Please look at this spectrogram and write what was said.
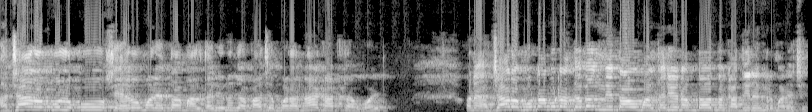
હજારો લોકો શહેરોમાં રહેતા માલધારીઓને જો ભાજપવાળા ના કાઢતા હોય, અને હજારો મોટા મોટા દબંગ નેતાઓ માલધારીઓને અમદાવાદમાં ગાંધીનગર મળે છે.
